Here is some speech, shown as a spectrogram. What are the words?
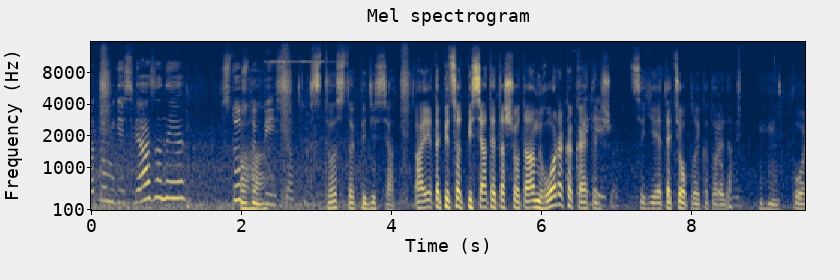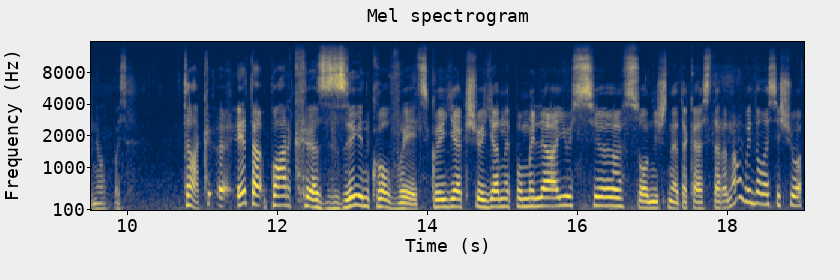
Потом есть вязаные 100-150. 100-150. А это 550 это что? Это ангора какая-то? Цигейка. Это теплый, который, да? Понял, спасибо. Так, э, это парк э, Зинковецької, якщо я не помиляюсь, сонячна така сторона видалася, що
